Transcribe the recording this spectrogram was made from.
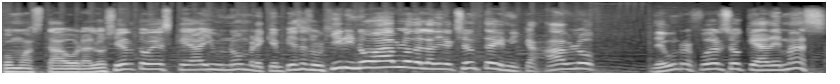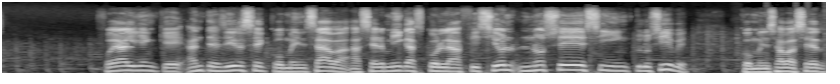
como hasta ahora. Lo cierto es que hay un hombre que empieza a surgir y no hablo de la dirección técnica, hablo de un refuerzo que además fue alguien que antes de irse comenzaba a hacer migas con la afición, no sé si inclusive comenzaba a ser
